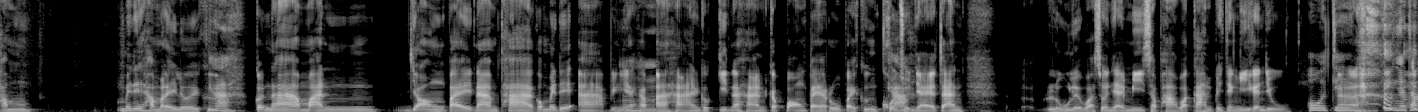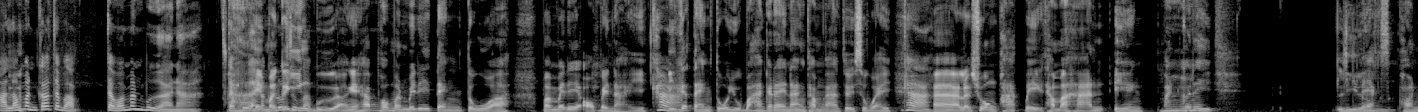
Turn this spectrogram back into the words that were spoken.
ทำไม่ได้ทำอะไรเลยคือค่ะก็หน้ามันย่องไปน้ำท่าก็ไม่ได้อาบอย่างเงี้ยครับอือฮึอาหารก็กินอาหารกระป๋องแปรรูปไปครึ่งคนค่ะส่วนใหญ่อาจารย์ รู้เลยว่าส่วนใหญ่มีสภาวะการเป็นอย่างนี้กันอยู่ โอ้จริงอ่าจริงอาจารย์แล้วมันก็จะแบบ แต่ว่ามันเบื่อนะแต่เบื่อใช่แล้วมันก็รู้สึยิ่งแบบเบื่อไงครับ เพราะมันไม่ได้แต่งตัว มันไม่ได้ออกไปไหนค่ะนี่ก็แต่งตัวอยู่บ้านก็ได้นั่งทำงานสวยค่ะๆอ่าแล้วช่วงพักเบรกทำอาหารเองมันก็ได้รีแลกซ์ผ่อน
